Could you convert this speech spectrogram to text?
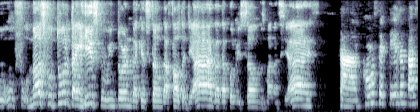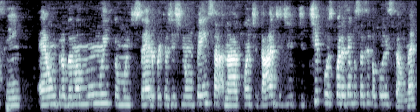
o, o, nosso futuro está em risco em torno da questão da falta de água, da poluição dos mananciais. Tá, com certeza tá sim. É um problema muito, muito sério, porque a gente não pensa na quantidade de, de tipos, por exemplo, você citou poluição, né?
